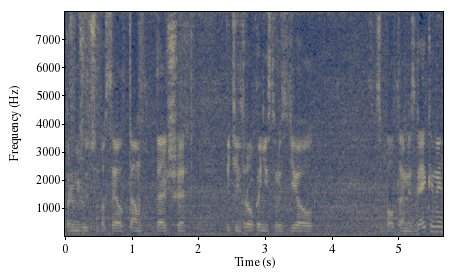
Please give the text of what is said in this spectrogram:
промежуточно поставил там. Дальше 5-литровую канистру сделал с болтами, с гайками.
